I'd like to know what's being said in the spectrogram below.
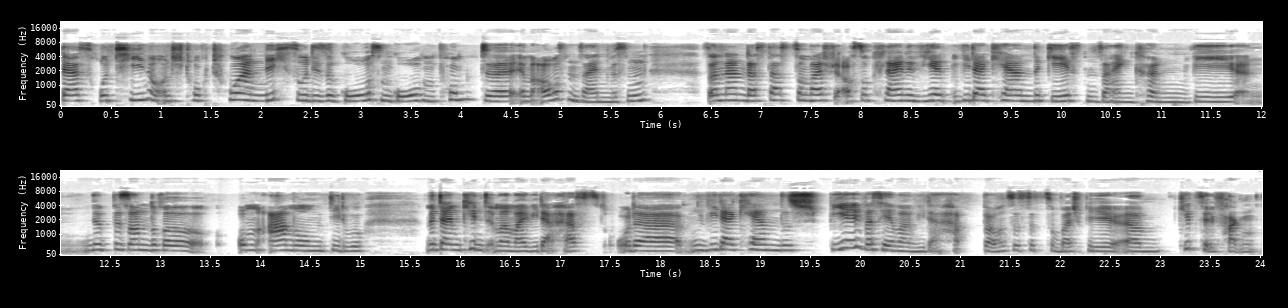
dass Routine und Strukturen nicht so diese großen, groben Punkte im Außen sein müssen, sondern dass das zum Beispiel auch so kleine wiederkehrende Gesten sein können, wie eine besondere Umarmung, die du mit deinem Kind immer mal wieder hast oder ein wiederkehrendes Spiel, was ihr immer wieder habt. Bei uns ist das zum Beispiel ähm, Kitzelfangen,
